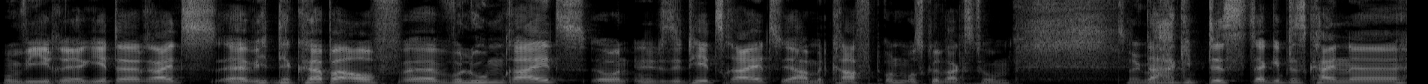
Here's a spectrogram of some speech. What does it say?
Und wie reagiert der Reiz, äh, wie der Körper auf äh, Volumenreiz und Intensitätsreiz? Ja, mit Kraft und Muskelwachstum. Da gibt es, da gibt es keine,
